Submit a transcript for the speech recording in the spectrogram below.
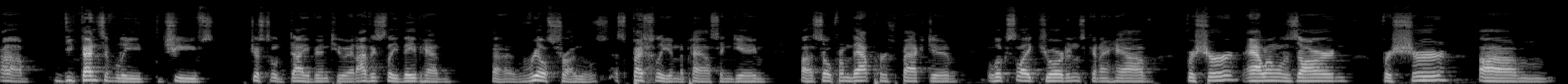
uh, defensively, the Chiefs, just to dive into it, obviously they've had uh, real struggles, especially in the passing game. Uh, so from that perspective, it looks like Jordan's going to have for sure Allen Lazard, for sure. Um,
